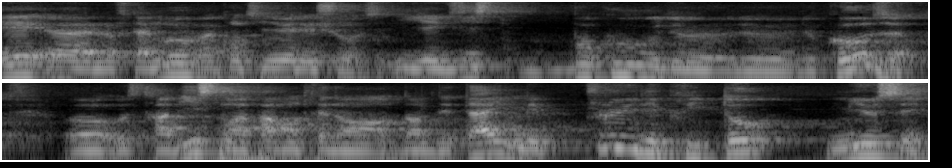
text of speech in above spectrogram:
et euh, l'ophtalmo va continuer les choses. Il existe beaucoup de, de, de causes au, au, strabisme, on ne va pas rentrer dans, dans le détail, mais plus il est pris tôt, mieux c'est.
